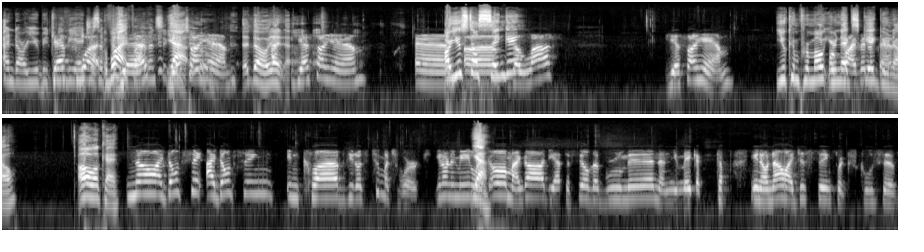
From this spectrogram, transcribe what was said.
And are you between Guess the ages what? of What? 55 yes, and 62? yes I am Uh, No. I- yes I am and Are you still uh, singing? the last yes I am you can promote your next gig, you know. Oh, okay. No, I don't sing. I don't sing in clubs. You know, it's too much work. You know what I mean? Yeah. Like, oh my God, you have to fill the room in, and you make a cup. You know, now I just sing for exclusive.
